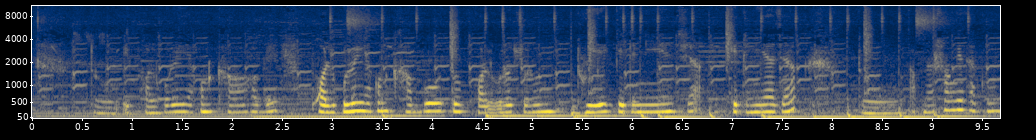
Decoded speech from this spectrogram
এই ফলগুলোই এখন খাওয়া হবে। ফলগুলোই এখন খাব, তো ফলগুলো চলুন ধুয়ে কেটে নিয়ে যা, কেটে নেওয়া যাক। তো আপনার সঙ্গে থাকুন।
